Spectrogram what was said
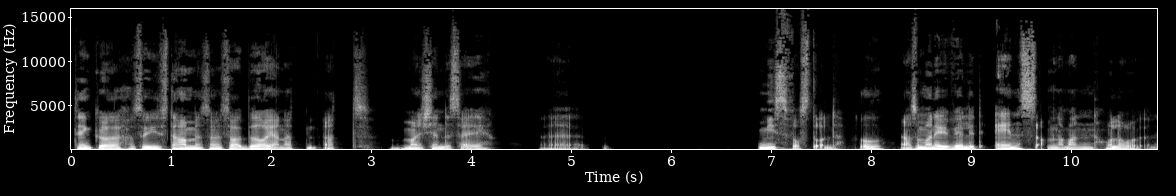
tänker alltså just det här med som jag sa i början att, att man kände sig eh, missförstådd. Mm. Alltså man är ju väldigt ensam när man håller,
